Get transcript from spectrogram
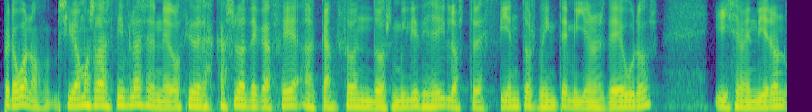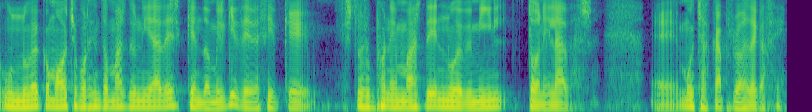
pero bueno, si vamos a las cifras, el negocio de las cápsulas de café alcanzó en 2016 los 320 millones de euros y se vendieron un 9,8% más de unidades que en 2015, es decir, que esto supone más de 9.000 toneladas. Eh, muchas cápsulas de café.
